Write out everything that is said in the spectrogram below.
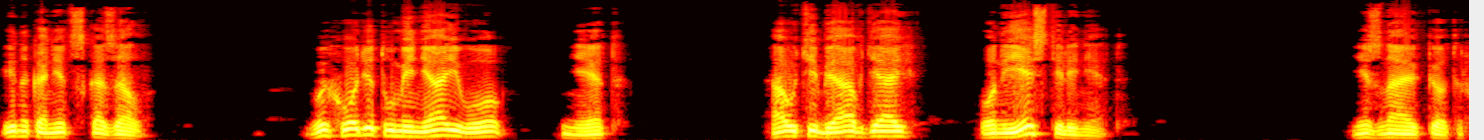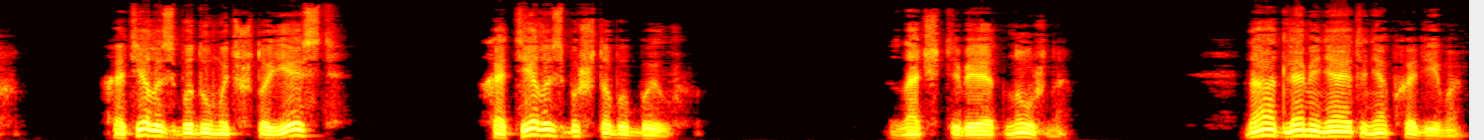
и, наконец, сказал. — Выходит, у меня его нет. — А у тебя, Авдяй, он есть или нет? — Не знаю, Петр. Хотелось бы думать, что есть. Хотелось бы, чтобы был. — Значит, тебе это нужно. — Да, для меня это необходимо.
